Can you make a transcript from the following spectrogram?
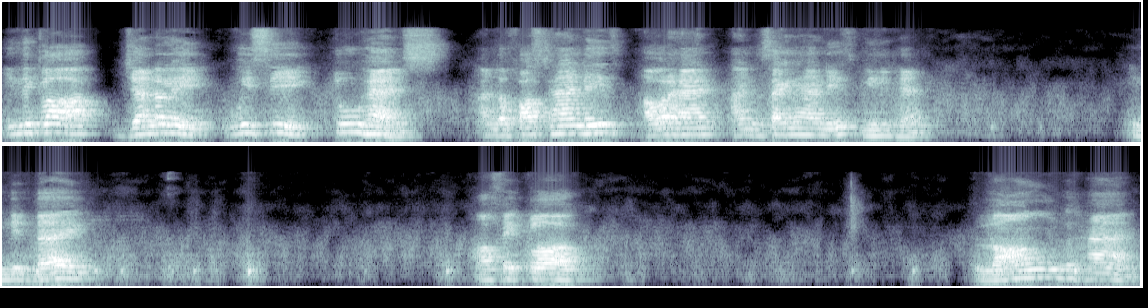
In the clock, generally we see two hands, and the first hand is hour hand, and the second hand is minute hand. In the dial of a clock, long hand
